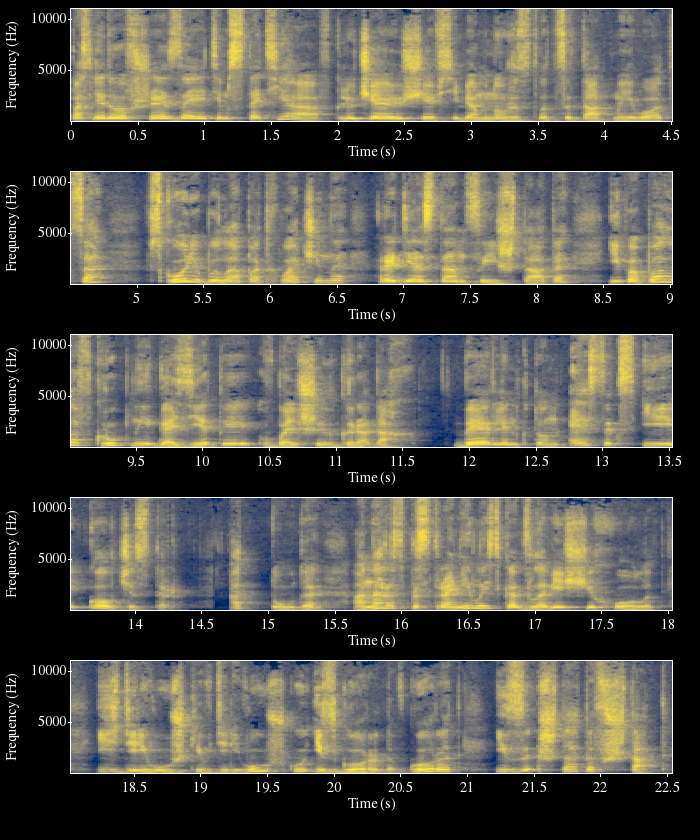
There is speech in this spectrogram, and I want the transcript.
Последовавшая за этим статья, включающая в себя множество цитат моего отца, вскоре была подхвачена радиостанцией штата и попала в крупные газеты в больших городах – Берлингтон, Эссекс и Колчестер. Оттуда она распространилась, как зловещий холод, из деревушки в деревушку, из города в город, из штата в штат.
